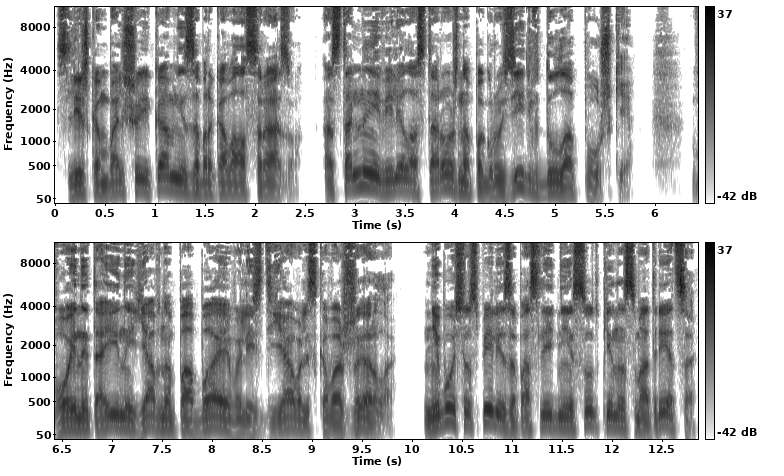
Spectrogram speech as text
Слишком большие камни забраковал сразу. Остальные велел осторожно погрузить в дуло пушки. Воины Таины явно побаивались дьявольского жерла. Небось, успели за последние сутки насмотреться,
